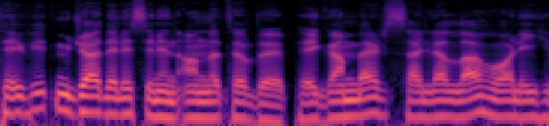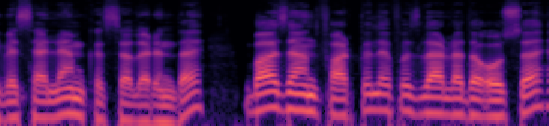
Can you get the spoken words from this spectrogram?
tevhid mücadelesinin anlatıldığı Peygamber sallallahu aleyhi ve sellem kıssalarında bazen farklı lafızlarla da olsa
